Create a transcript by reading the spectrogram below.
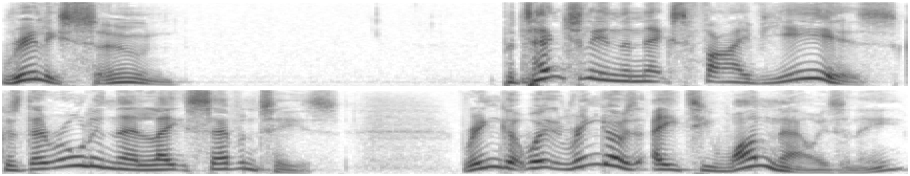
really soon. Potentially in the next five years, because they're all in their late 70s. Ringo, well, Ringo's 81 now, isn't he?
